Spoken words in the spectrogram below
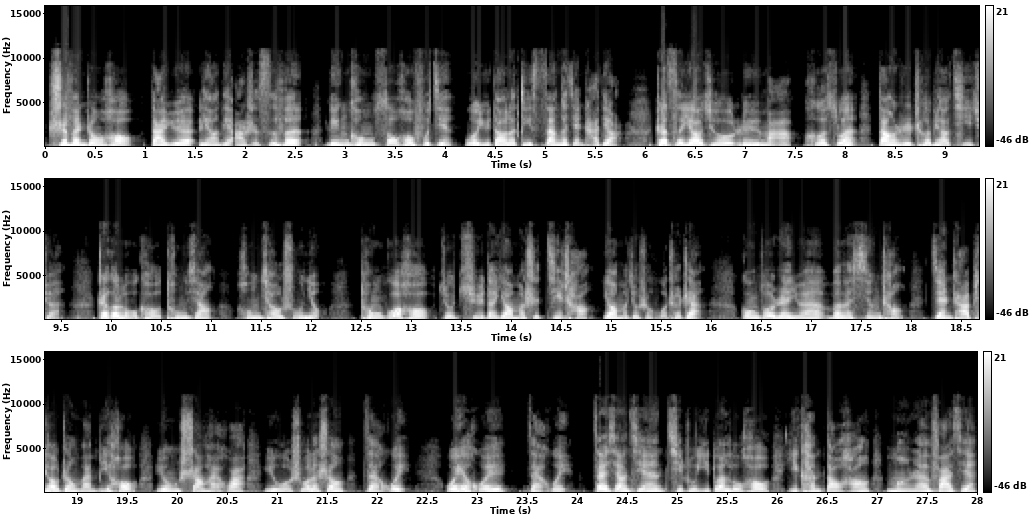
十分钟后，大约两点二十四分，凌空 SOHO 附近，我遇到了第三个检查点，这次要求绿码核酸，当日车票齐全。这个路口通向虹桥枢纽。通过后就去的要么是机场，要么就是火车站。工作人员问了行程，检查票证完毕后，用上海话与我说了声再会，我也回再会。再向前骑出一段路后，一看导航，猛然发现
